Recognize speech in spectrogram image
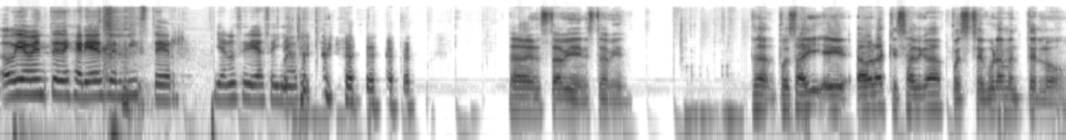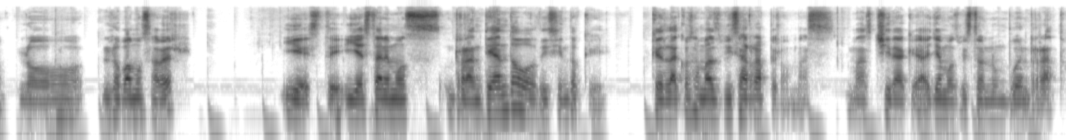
Obviamente dejaría de ser Mister. Ya no sería señor. Ah, está bien, está bien. Pues ahí, eh, ahora que salga, pues seguramente lo, lo, lo, vamos a ver. Y este, y ya estaremos ranteando o diciendo que, que, es la cosa más bizarra, pero más, más chida que hayamos visto en un buen rato.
